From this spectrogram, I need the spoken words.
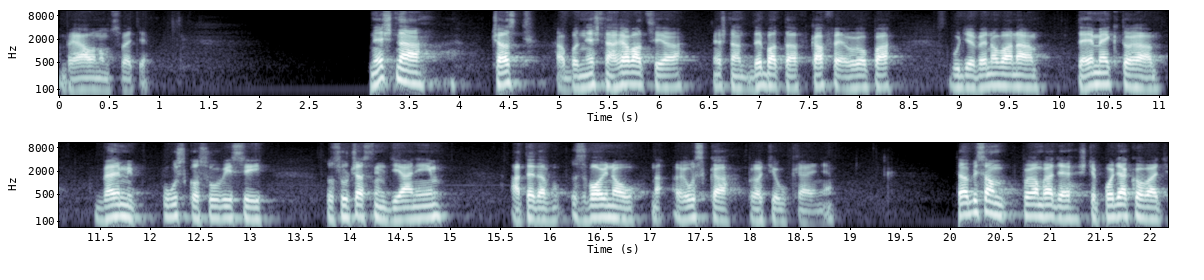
v reálnom svete. Dnešná časť, alebo dnešná relácia Dnešná debata v Kafe Európa bude venovaná téme, ktorá veľmi úzko súvisí so súčasným dianím a teda s vojnou Ruska proti Ukrajine. Chcel by som v prvom rade ešte poďakovať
